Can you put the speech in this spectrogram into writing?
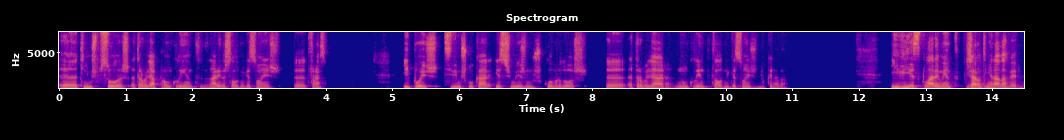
uh, tínhamos pessoas a trabalhar para um cliente na área das telecomunicações de França, e depois decidimos colocar esses mesmos colaboradores uh, a trabalhar num cliente de telecomunicações do Canadá. E via-se claramente que já não tinha nada a ver.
